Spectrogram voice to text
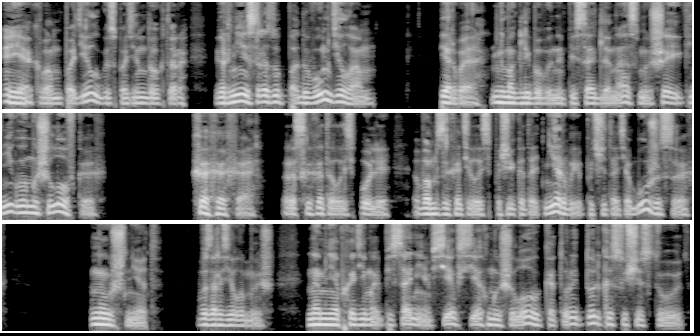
«Я к вам по делу, господин доктор, вернее, сразу по двум делам. Первое. Не могли бы вы написать для нас, мышей, книгу о мышеловках? Ха-ха-ха, расхохоталась Поле. Вам захотелось пощекотать нервы и почитать об ужасах? Ну уж нет, возразила мышь. Нам необходимо описание всех-всех мышеловок, которые только существуют.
